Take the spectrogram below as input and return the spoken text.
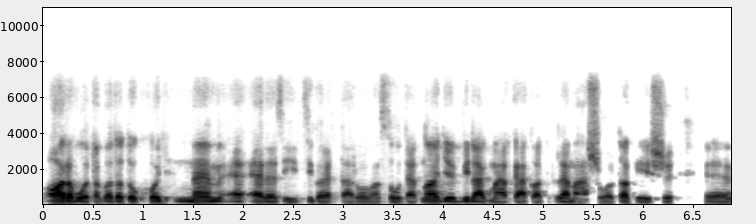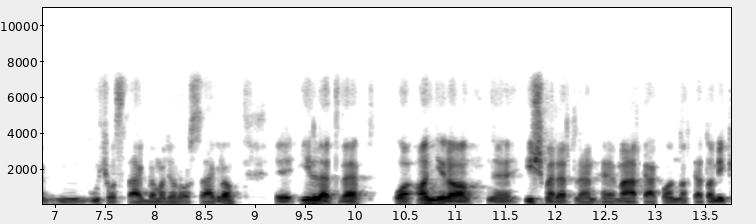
arra voltak adatok, hogy nem e-, erezi cigarettáról van szó. Tehát nagy világmárkákat lemásoltak, és úgy hozták be Magyarországra, illetve annyira ismeretlen márkák vannak, tehát amik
